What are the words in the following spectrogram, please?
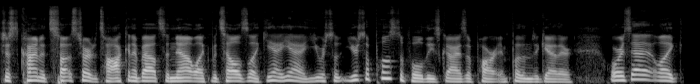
just kind of t- started talking about. So now, like Mattel's like, yeah, yeah, you were so you're supposed to pull these guys apart and put them together, or is that like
